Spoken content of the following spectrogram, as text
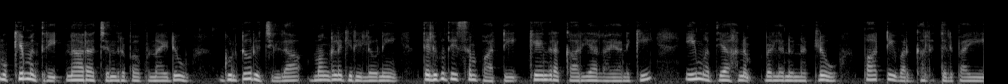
ముఖ్యమంత్రి నారా చంద్రబాబు నాయుడు గుంటూరు జిల్లా మంగళగిరిలోని తెలుగుదేశం పార్టీ కేంద్ర కార్యాలయానికి ఈ మధ్యాహ్నం వెళ్ళనున్నట్లు పార్టీ వర్గాలు తెలిపాయి.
